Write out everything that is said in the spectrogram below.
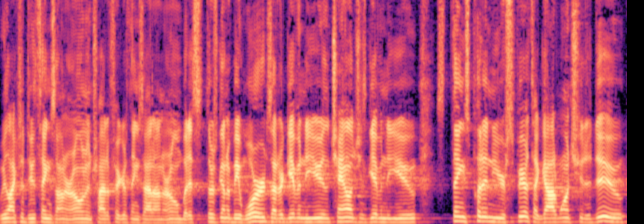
We like to do things on our own and try to figure things out on our own, but there's going to be words that are given to you, the challenge is given to you, things put into your spirit that God wants you to do,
